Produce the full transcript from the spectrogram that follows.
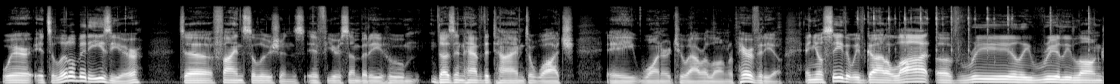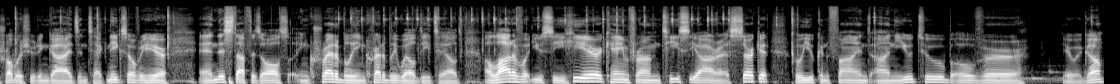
where it's a little bit easier to find solutions if you're somebody who doesn't have the time to watch a one or two hour long repair video. And you'll see that we've got a lot of really, really long troubleshooting guides and techniques over here. And this stuff is also incredibly, incredibly well detailed. A lot of what you see here came from TCRS Circuit, who you can find on YouTube over, here we go,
